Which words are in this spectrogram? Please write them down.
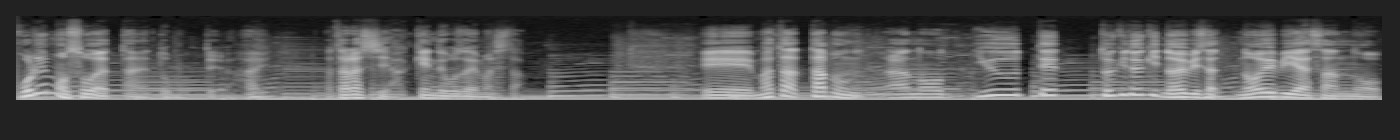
これもそうやったんやと思って、はい、新しい発見でございました、えーまた多分あの言うて時々ノエビさノエビアさんの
